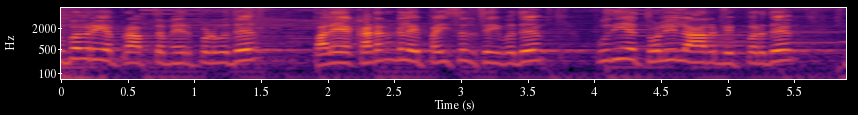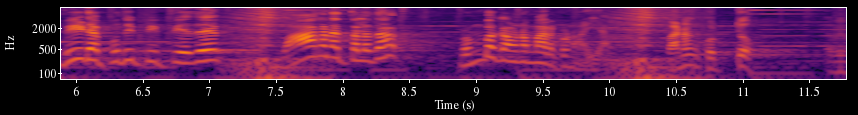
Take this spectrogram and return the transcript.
சுபவிரிய பிராப்தம் ஏற்படுவது பழைய கடன்களை பைசல் செய்வது புதிய தொழில் ஆரம்பிப்பது வீடை புதுப்பிப்பது வாகனத்தில் தான் ரொம்ப கவனமாக இருக்கணும் ஐயா. பணம் கொட்டும். அப்ப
